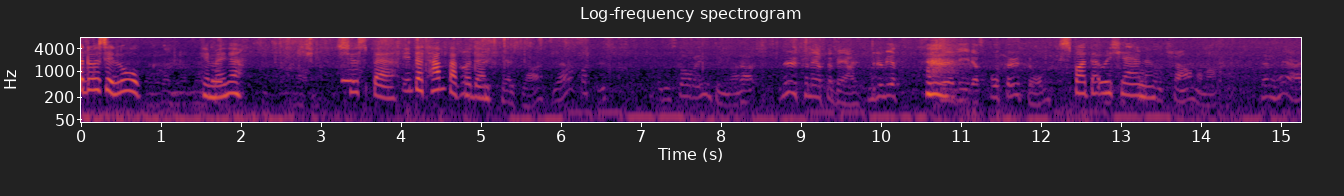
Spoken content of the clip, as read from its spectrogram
ยลิเวียดูสิลูก เห็นไหมเนี่ยชื่อสเปร์อินเตอร์ทัมปับประเด็น Du skadar ingenting va? Nu kan jag äta bär. Men du vet, eh, Livia, spotta ut dem. สปอตตาอุชานะ Ut kärnorna. Den här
